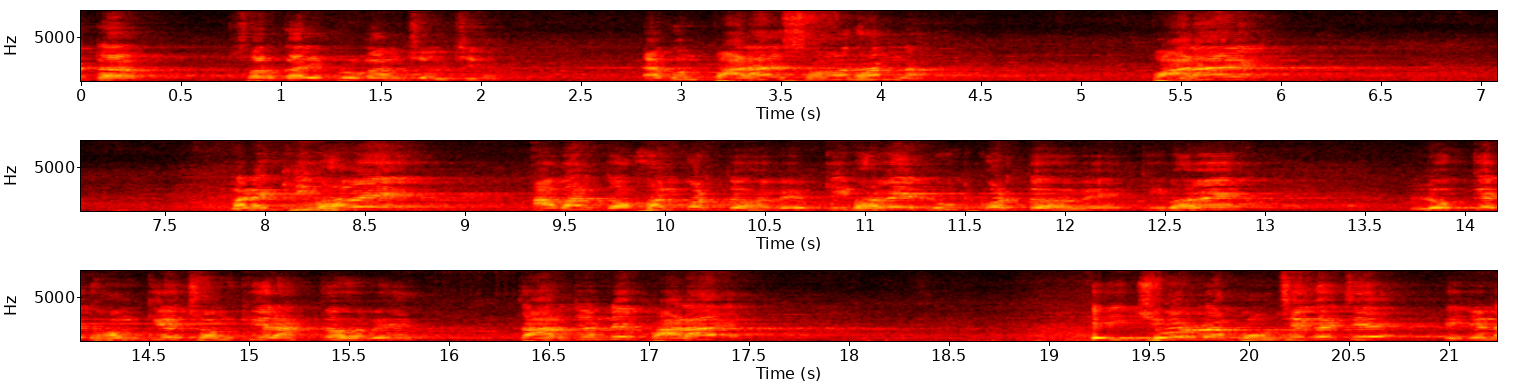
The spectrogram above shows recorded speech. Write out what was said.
একটা সরকারি প্রোগ্রাম চলছে। এখন পাড়ায় সমাধান না, পাড়ায় মানে কীভাবে আবার দখল করতে হবে, কীভাবে লুট করতে হবে, কীভাবে লোককে ধমকিয়ে চমকিয়ে রাখতে হবে। তার জন্যে পাড়ায় এই চোররা পৌঁছে গেছে। এই জন্য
